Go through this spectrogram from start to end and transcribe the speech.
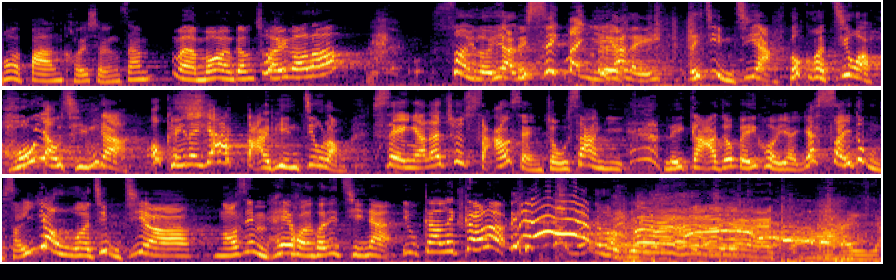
我话扮佢上身，咪冇人敢娶我咯。衰女啊！你識乜嘢啊 你？你知唔知啊？嗰、個阿蕉啊，好有錢㗎，屋企咧一大片蕉林，成日咧出省城做生意。你嫁咗俾佢啊，一世都唔使憂啊，知唔知啊？我先唔稀罕佢啲錢啊，要嫁你嫁啦。哎呀，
